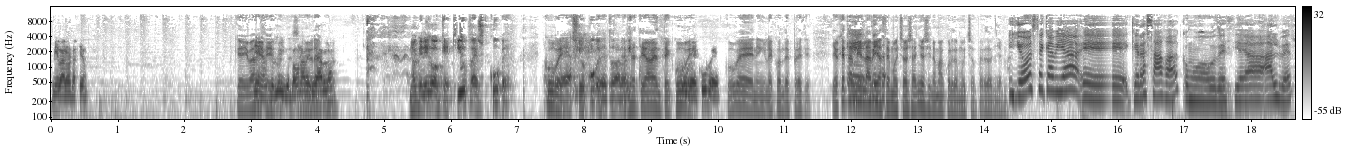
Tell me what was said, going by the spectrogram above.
mi valoración. ¿Qué iba a Bien, decir? José Luis, que el para una señor vez que habla. Oráculo? No, que digo que Cube es Cube. Cube. Eh, Ha sido Cube de toda la vida. Efectivamente, Cube, Cube. Cube. Cube en inglés con desprecio. Yo es que también Eh, la vi hace muchos años y no me acuerdo mucho, perdón, Gemma. Y yo sé que había, eh, que era saga, como decía Albert,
